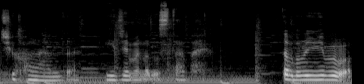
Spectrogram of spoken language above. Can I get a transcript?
ciucholandę. Jedziemy na dostawę. Dawno mnie nie było.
